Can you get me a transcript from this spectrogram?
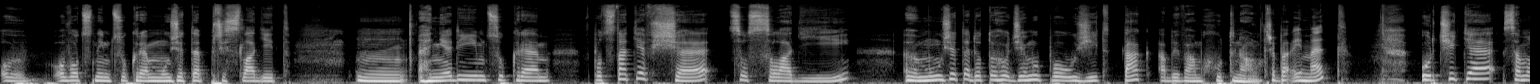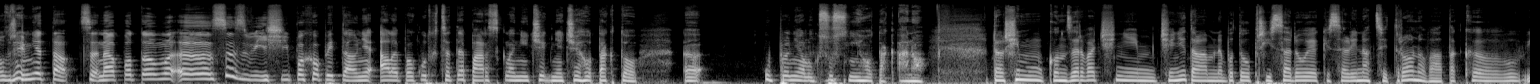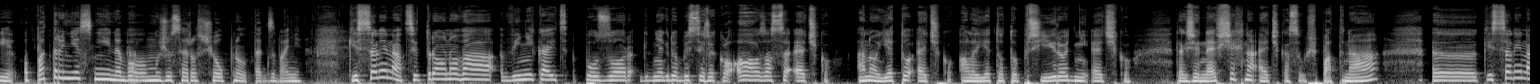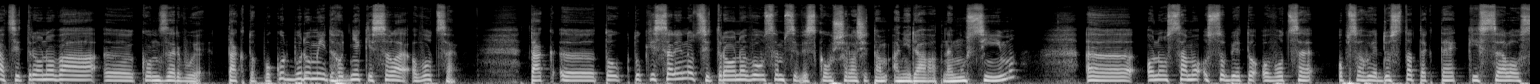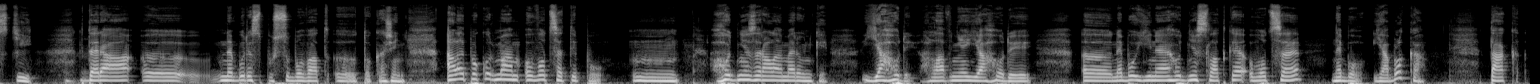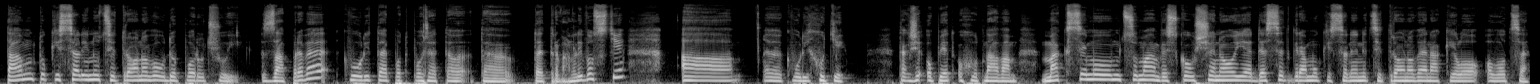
ovocným cukrem, můžete přisladit mm, hnědým cukrem. V podstatě vše, co sladí, můžete do toho džemu použít tak, aby vám chutnal. Třeba i med? Určitě, samozřejmě ta cena potom uh, se zvýší pochopitelně, ale pokud chcete pár skleníček něčeho takto uh, úplně luxusního, tak ano. Dalším konzervačním činitelem nebo tou přísadou je kyselina citronová, tak eh, je opatrně s ní nebo a... můžu se rozšoupnout takzvaně? Kyselina citronová, vynikajíc pozor, někdo by si řekl, o, zase Ečko. Ano, je to Ečko, ale je to to přírodní Ečko. Takže ne všechna Ečka jsou špatná. E, kyselina citronová e, konzervuje. Takto, pokud budu mít hodně kyselé ovoce, tak e, to, tu kyselinu citronovou jsem si vyzkoušela, že tam ani dávat nemusím, ono samo o sobě to ovoce obsahuje dostatek té kyselosti, která uh, nebude způsobovat to kažení. Ale pokud mám ovoce typu mm, hodně zralé meruňky, jahody, hlavně jahody, nebo jiné hodně sladké ovoce, nebo jablka, tak tam tu kyselinu citronovou doporučuji. Za prvé kvůli té podpoře té, té, té trvanlivosti a kvůli chuti. Takže opět ochutnávám. Maximum, co mám vyzkoušeno, je 10 gramů kyseliny citronové na kilo ovoce.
